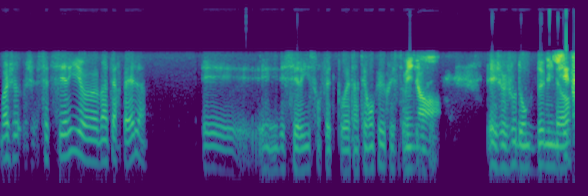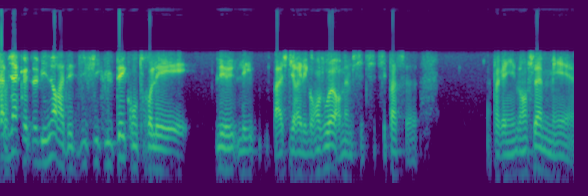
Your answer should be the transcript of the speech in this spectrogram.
moi, je, je- cette série euh, m'interpelle. Et, et les séries sont faites pour être interrompues, Christophe. Mais non. Et je joue donc deux Je sais très bien que Dominor a des difficultés contre les, les, les bah, je dirais les grands joueurs, même si Tsitsipas n'a pas gagné le Grand Chelem, mais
